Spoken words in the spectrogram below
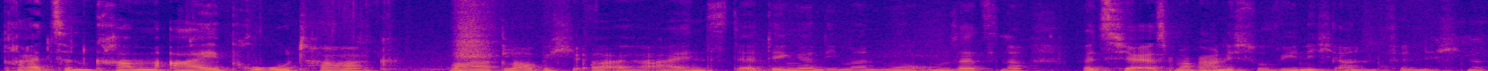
13 Gramm Ei pro Tag war, glaube ich, äh, eins der Dinge, die man nur umsetzen darf. Hört sich ja erstmal gar nicht so wenig an, finde ich. Ne?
